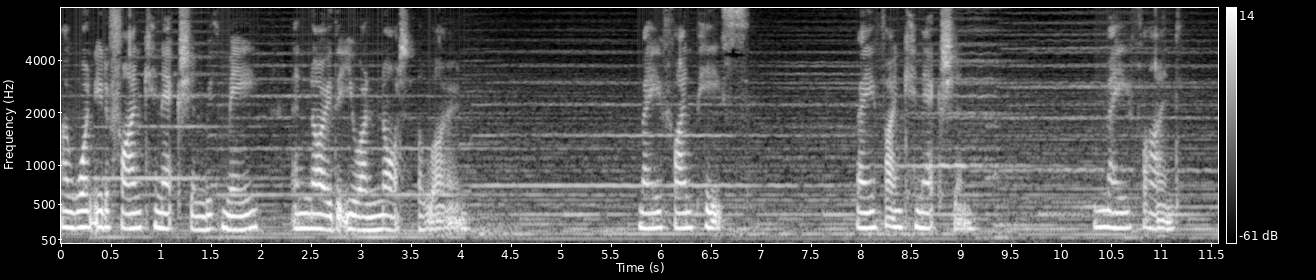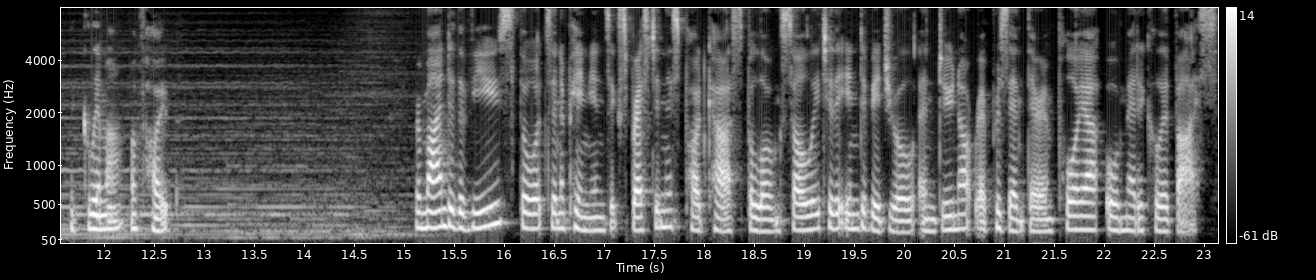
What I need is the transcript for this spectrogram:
I want you to find connection with me and know that you are not alone. May you find peace. May you find connection. May you find a glimmer of hope. Reminder the views, thoughts, and opinions expressed in this podcast belong solely to the individual and do not represent their employer or medical advice.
